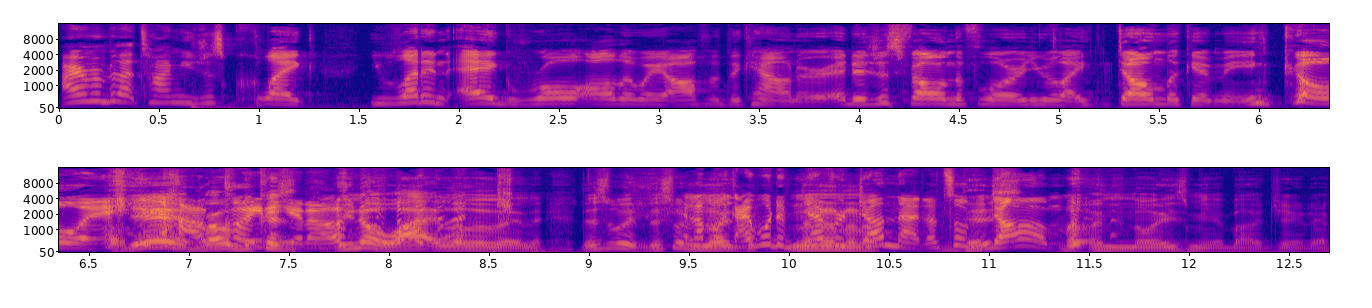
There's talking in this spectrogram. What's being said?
I remember that time you just like you let an egg roll all the way off of the counter and it just fell on the floor and you were like, "Don't look at me, go away." Yeah, I'm bro, because you know why? Look, look, look, look. This is what this what And I'm like, I would've no, no, never no, no. done that. That's so This dumb. What annoys me about Jada?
